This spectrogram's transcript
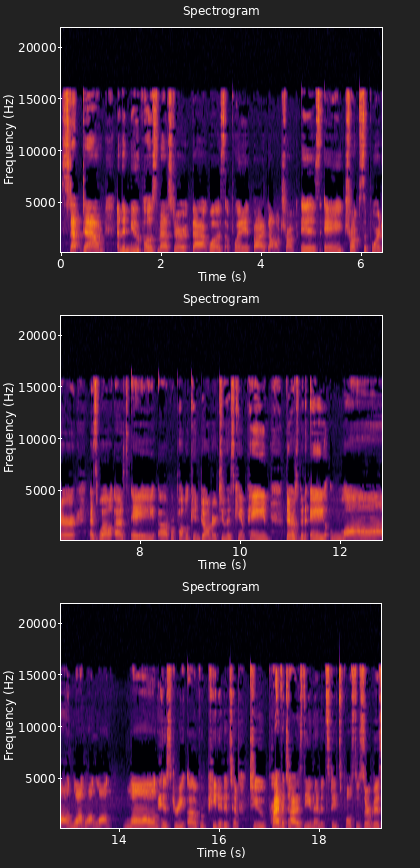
stepped down, and the new postmaster that was appointed by Donald Trump is a Trump supporter as well as a uh, Republican donor to his campaign. There has been a long, long, long, long long history of repeated attempts to privatize the United States Postal Service,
